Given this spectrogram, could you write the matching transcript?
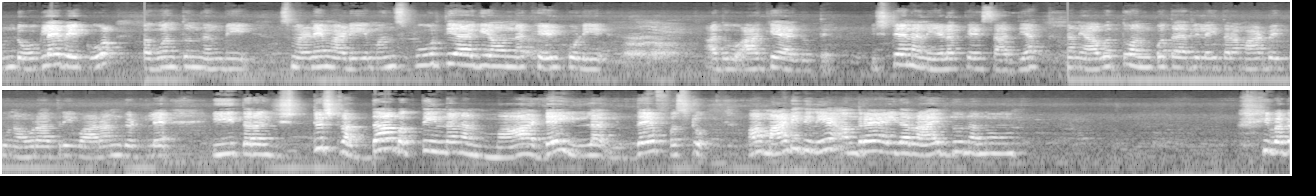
ಉಂಡು ಹೋಗ್ಲೇಬೇಕು ಭಗವಂತನ ನಂಬಿ ಸ್ಮರಣೆ ಮಾಡಿ, ಮನಸ್ಫೂರ್ತಿಯಾಗಿ ಅವನ್ನ ಕೇಳ್ಕೊಡಿ. ಅದು ಆಗೇ ಆಗುತ್ತೆ. ಇಷ್ಟೇ ನಾನು ಹೇಳಕ್ಕೆ ಸಾಧ್ಯ. ನಾನು ಯಾವತ್ತೂ ಅನ್ಕೋತಾ ಇರಲಿಲ್ಲ, ಈ ಥರ ಮಾಡಬೇಕು, ನವರಾತ್ರಿ, ವಾರಾನ್ಗಟ್ಲೆ, ಈ ಥರ ಇಷ್ಟು ಶ್ರದ್ಧಾ ಭಕ್ತಿಯಿಂದ ನಾನು ಮಾಡೇ ಇಲ್ಲ. ಇದ್ದೇ ಫಸ್ಟು ಮಾಡಿದ್ದೀನಿ. ಅಂದರೆ ಈಗ ರಾಯ್ದು ನಾನು ಇವಾಗ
